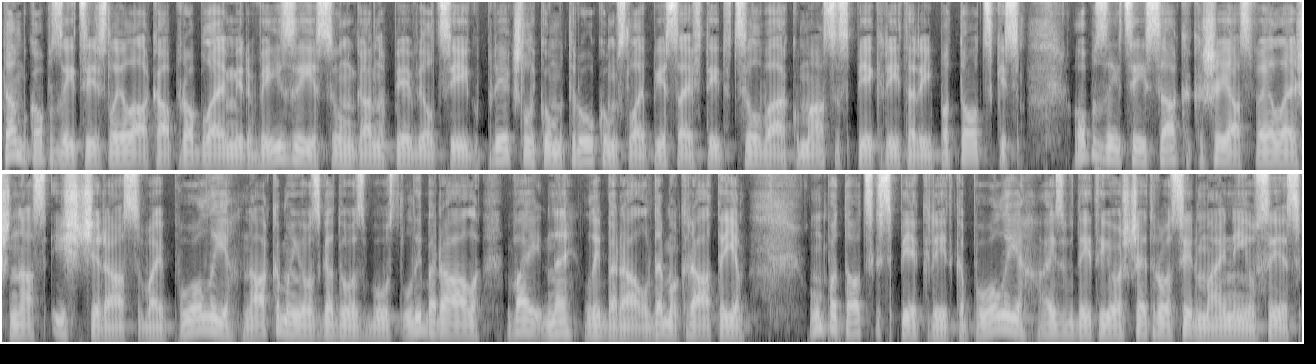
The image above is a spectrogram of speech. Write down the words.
Tam, ka opozīcijas lielākā problēma ir vīzijas un gana pievilcīgu priekšlikumu trūkums, lai piesaistītu cilvēku masas, piekrīt arī Patotskis. Opozīcija saka, ka šajās vēlēšanās izšķirās, vai Polija nākamajos gados būs liberāla vai neliberāla demokrātija. Un Patotskis piekrīt, ka Polija aizvadītajos četros ir mainījusies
